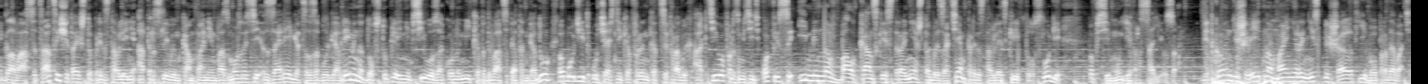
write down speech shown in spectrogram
Глава ассоциации считает, что предоставление отраслевым компаниям возможности зарегаться заблаговременно до вступления в силу закона МИКа в 2025 году побудит участников рынка цифровых активов разместить офисы именно в балканской стране, чтобы затем предоставлять криптоуслуги по всему Евросоюзу. Биткоин дешевеет, но майнеры не спешат его продавать.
